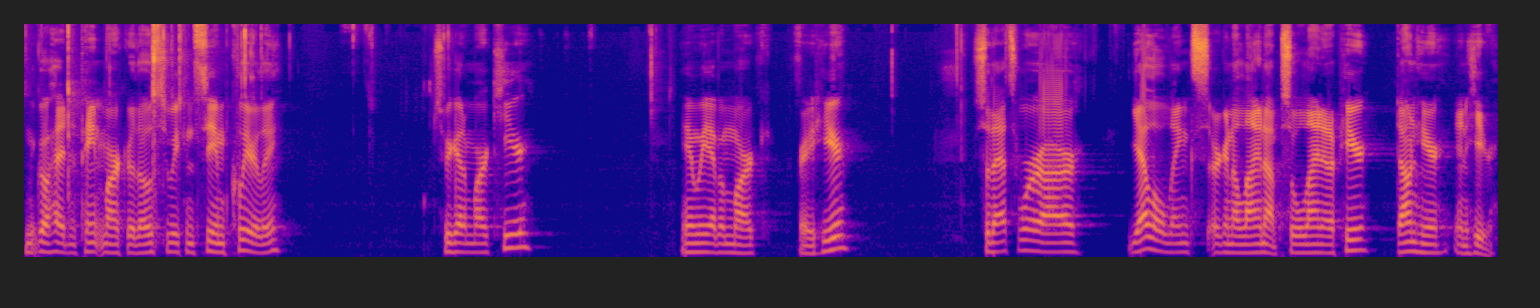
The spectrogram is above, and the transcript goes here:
Let me go ahead and paint marker those so we can see them clearly. So we got a mark here and we have a mark right here. So that's where our yellow links are going to line up. So we'll line it up here, down here, and here.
